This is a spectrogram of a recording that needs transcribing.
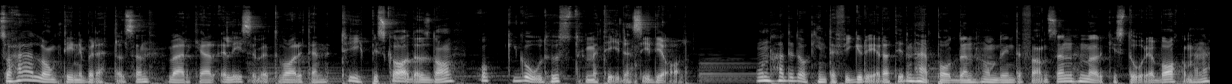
Så här långt in i berättelsen verkar Elisabeth varit en typisk adelsdam och god hustru med tidens ideal. Hon hade dock inte figurerat i den här podden om det inte fanns en mörk historia bakom henne.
